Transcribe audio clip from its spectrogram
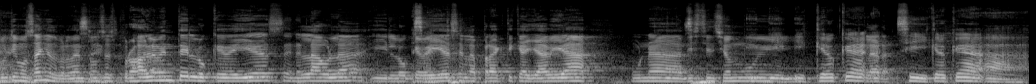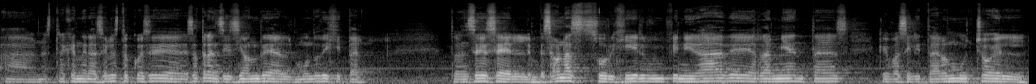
últimos años, ¿verdad? Entonces probablemente lo que veías en el aula y lo que veías en la práctica ya había una distinción muy y, creo que clara. Sí, creo que a, a, nuestra generación les tocó ese, esa transición del mundo digital entonces el, empezaron a surgir infinidad de herramientas que facilitaron mucho el,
